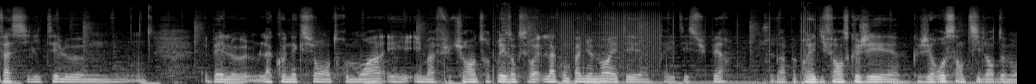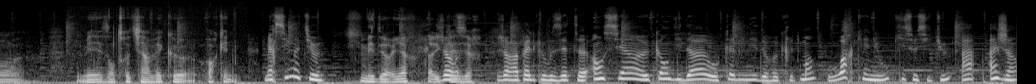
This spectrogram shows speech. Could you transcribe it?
faciliter le, ben, le- la connexion entre moi et, et ma future entreprise. Donc c'est vrai, l'accompagnement a été, a été super. C'est à peu près les différences que j'ai que j'ai ressenties lors de mon, mes entretiens avec euh. Merci Mathieu. Mais de rien, avec Je- plaisir. Je rappelle que vous êtes ancien euh, candidat au cabinet de recrutement Work You qui se situe à Agen.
